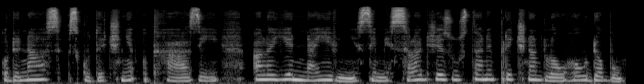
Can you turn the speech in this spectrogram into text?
od nás skutečně odchází, ale je naivní si myslet, že zůstane pryč na dlouhou dobu.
